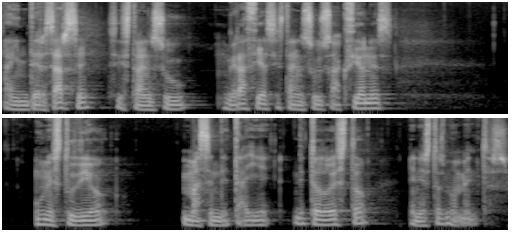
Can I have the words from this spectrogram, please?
a interesarse, si está en su gracia, si está en sus acciones, un estudio más en detalle de todo esto en estos momentos.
